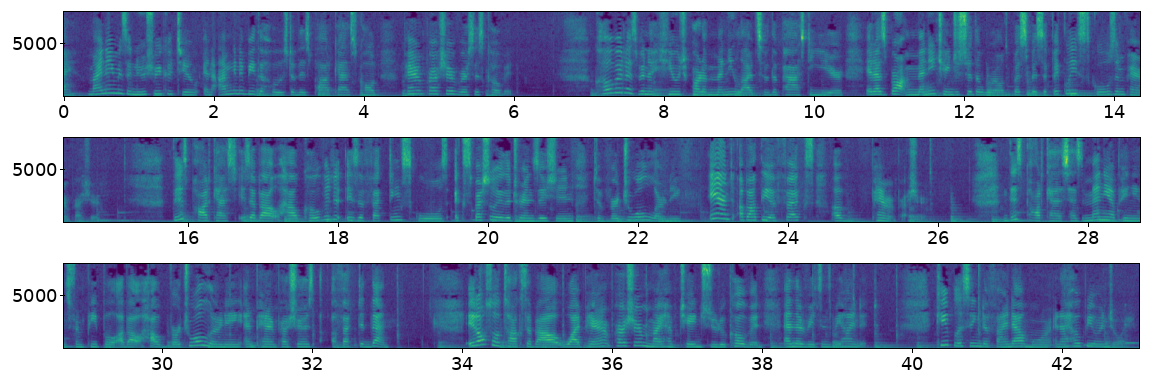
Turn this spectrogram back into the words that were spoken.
Hi, my name is Anushri Katu, and I'm going to be the host of this podcast called Parent Pressure versus COVID. COVID has been a huge part of many lives for the past year. It has brought many changes to the world, but specifically schools and parent pressure. This podcast is about how COVID is affecting schools, especially the transition to virtual learning, and about the effects of parent pressure. This podcast has many opinions from people about how virtual learning and parent pressure has affected them. It also talks about why parent pressure might have changed due to COVID and the reasons behind it. Keep listening to find out more, and I hope you enjoy.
